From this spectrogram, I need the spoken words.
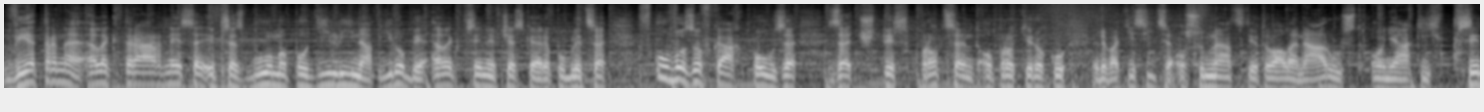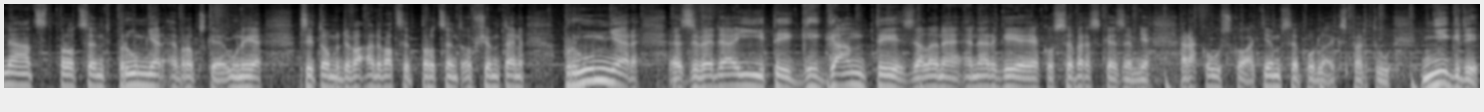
větrné elektrárny se i přes boom podílí na výrobě elektřiny v České republice v uvozovkách pouze ze 4% oproti roku 2018. Je to ale nárůst o nějakých 13% průměr Evropské unie, přitom 22% ovšem ten průměr zvedají ty giganty zelené energie jako severské země Rakousko a těm se podle expertů nikdy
